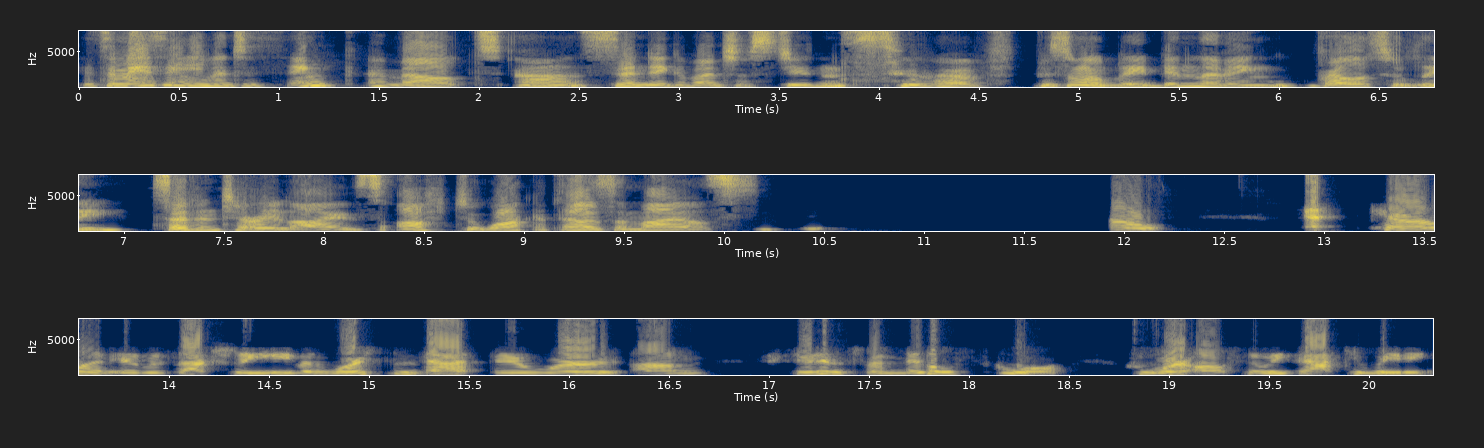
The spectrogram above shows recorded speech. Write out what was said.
it's amazing even to think about uh, sending a bunch of students who have presumably been living relatively sedentary lives off to walk a thousand miles. Oh, eh, Carolyn, it was actually even worse than that. There were um, students from middle school who were also evacuating.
